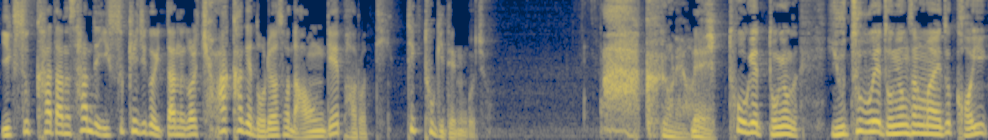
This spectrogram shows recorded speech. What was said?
익숙하다는 사람들이 익숙해지고 있다는 걸 정확하게 노려서 나온 게 바로 틱, 틱톡이 되는 거죠. 아, 그러네요. 네. 틱톡의 동영, 유튜브의 동영상만 해도 거의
